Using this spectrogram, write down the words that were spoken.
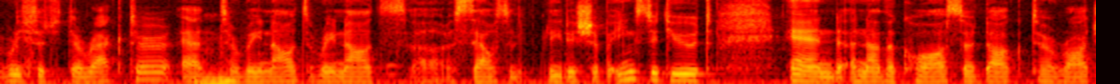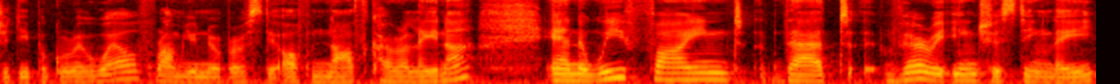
research director at mm-hmm. Reynolds, Reynolds uh, Sales Leadership Institute, and another co-author, Dr. Roger Grewal from University of North Carolina. And we find that very interestingly,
